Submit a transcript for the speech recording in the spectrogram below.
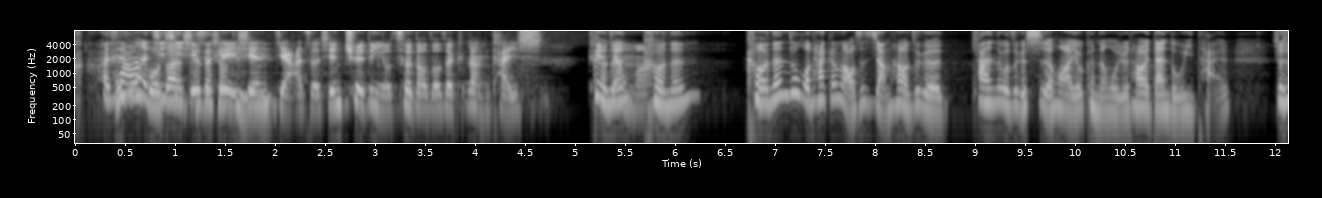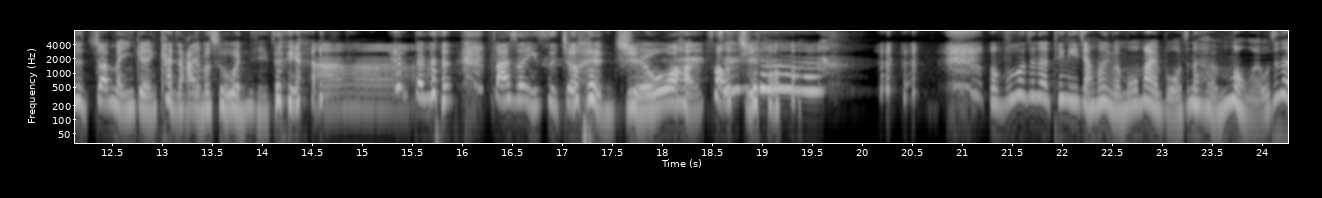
还是他会果断直接在可以先夹着，先确定有测到之后再让你开始？可以这样吗？可能。可能如果他跟老师讲他有这个发生过这个事的话，有可能我觉得他会单独一台，就是专门一个人看着他有没有出问题这样。啊！但是发生一次就很绝望，超绝望。哦，不过真的听你讲说你们摸脉搏真的很猛诶，我真的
